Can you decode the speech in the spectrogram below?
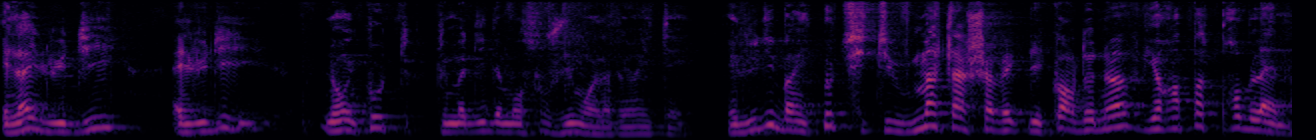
et là, il lui dit, elle lui dit, non, écoute, tu m'as dit des mensonges, dis-moi la vérité. Elle lui dit, ben, écoute, si tu m'attaches avec des cordes neuves, il n'y aura pas de problème.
